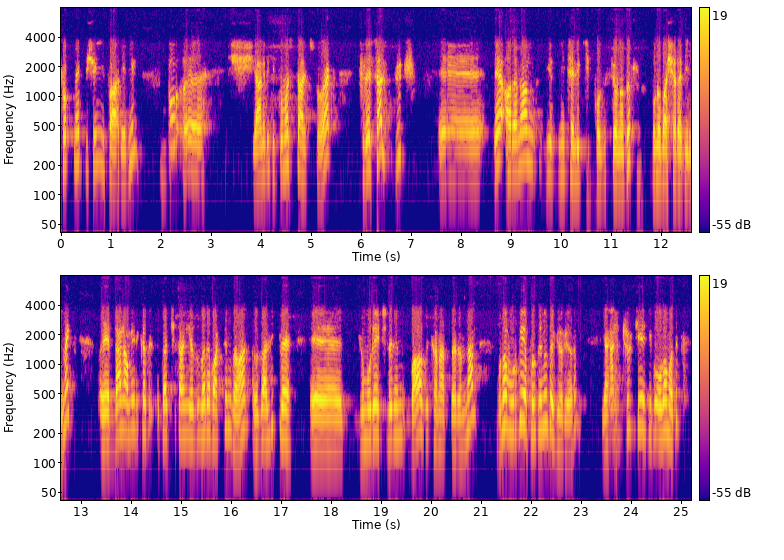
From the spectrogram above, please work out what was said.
çok net bir şey ifade edeyim. Bu e, yani bir diplomasi tarihçisi olarak küresel güç e, de aranan bir nitelik pozisyonudur. Bunu başarabilmek. E, ben Amerika'da çıkan yazılara baktığım zaman özellikle e, Cumhuriyetçilerin bazı kanatlarından buna vurgu yapıldığını da görüyorum. Yani Türkiye gibi olamadık.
